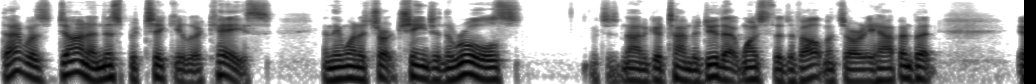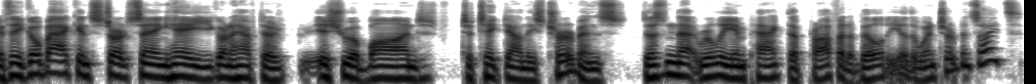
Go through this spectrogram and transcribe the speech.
that was done in this particular case, and they want to start changing the rules, which is not a good time to do that once the development's already happened. But if they go back and start saying, "Hey, you're going to have to issue a bond to take down these turbines," doesn't that really impact the profitability of the wind turbine sites?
